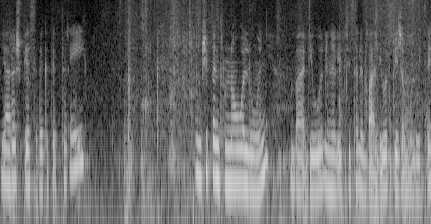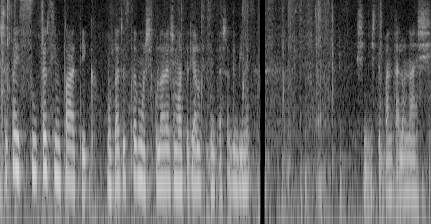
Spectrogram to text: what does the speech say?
Iarăși piese de câte trei. Am și pentru 9 luni badiuri, înălipsitele badiuri, pijamuluțe și ăsta e super simpatic. Îmi place super mult și culoarea și materialul se simte așa de bine. Shin, este pantalón Ashi.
